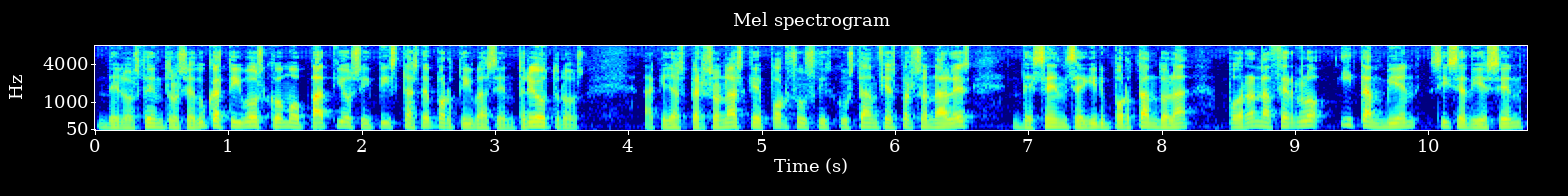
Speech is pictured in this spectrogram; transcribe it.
de los centros educativos como patios y pistas deportivas, entre otros. Aquellas personas que por sus circunstancias personales deseen seguir portándola podrán hacerlo y también si se diesen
